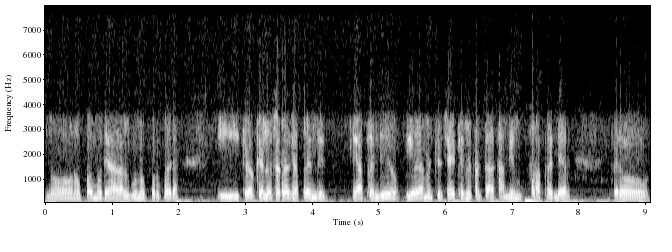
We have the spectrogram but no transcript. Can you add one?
no, no podemos dejar a alguno por fuera y creo que los errores se aprenden, he aprendido y obviamente sé que me falta también por aprender, pero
